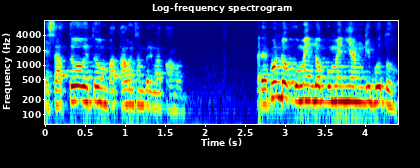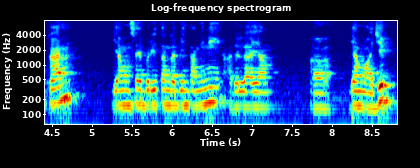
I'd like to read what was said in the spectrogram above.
S1 itu 4 tahun sampai 5 tahun. Adapun dokumen-dokumen yang dibutuhkan, yang saya beri tanda bintang ini adalah yang uh, yang wajib.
